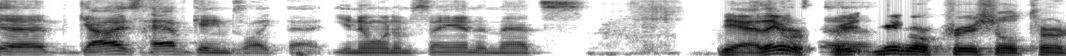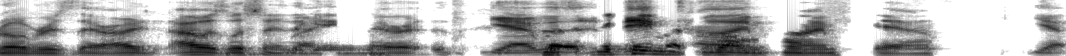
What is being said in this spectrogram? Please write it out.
Uh, guys have games like that. You know what I'm saying? And that's, Yeah, they were uh, they were crucial turnovers there. I, I was listening to the Right. game there. yeah, it was a big came at the time. time. Yeah. Yeah,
